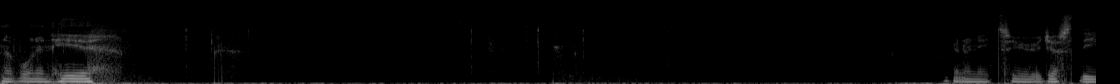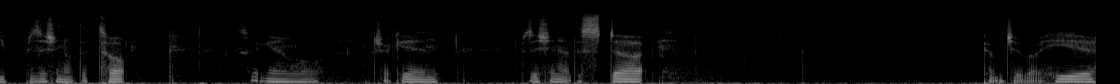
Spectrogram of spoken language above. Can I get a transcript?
another one in here. We're going to need to adjust the position of the top. So again, we'll check in position at the start. Come to about here.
